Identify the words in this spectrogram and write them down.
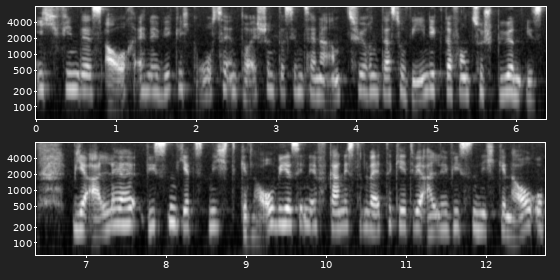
Ich finde es auch eine wirklich große Enttäuschung, dass in seiner Amtsführung da so wenig davon zu spüren ist. Wir alle wissen jetzt nicht genau, wie es in Afghanistan weitergeht. Wir alle wissen nicht genau, ob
